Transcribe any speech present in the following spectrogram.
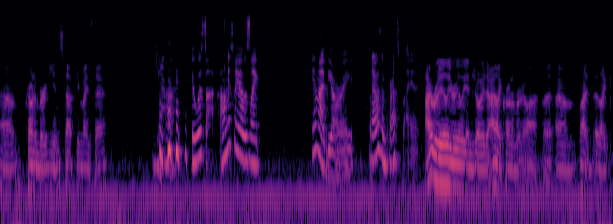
um, Cronenbergian stuff, you might say. Yeah. it was honestly I was like it might be all right, but I was impressed by it. I really, really enjoyed it. I like Cronenberg a lot, but um, I, I like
